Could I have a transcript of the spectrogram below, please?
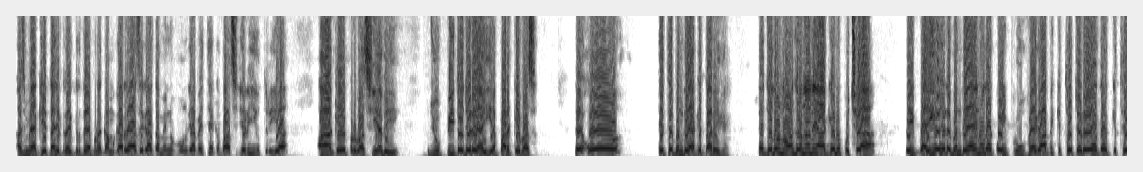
ਅੱਜ ਮੈਂ ਖੇਤਾਂ 'ਚ ਟਰੈਕਟਰ ਤੇ ਆਪਣਾ ਕੰਮ ਕਰ ਰਿਹਾ ਸੀਗਾ ਤਾਂ ਮੈਨੂੰ ਫੋਨ ਗਿਆ ਵੀ ਇੱਥੇ ਇੱਕ ਬੱਸ ਜਿਹੜੀ ਉਤਰੀ ਆ ਆ ਕੇ ਪ੍ਰਵਾਸੀਆਂ ਦੀ ਯੂਪੀ ਤੋਂ ਜਿਹੜੇ ਆਈ ਆ ਭਰ ਕੇ ਬੱਸ, ਤੇ ਉਹ ਇੱਥੇ ਬੰਦੇ ਆ ਕੇ ਤਾਰੇ ਗਏ। ਤੇ ਜਦੋਂ ਨੌਜਵਾਨਾਂ ਨੇ ਆ ਕੇ ਉਹਨੂੰ ਪੁੱਛਿਆ ਵੀ ਭਾਈ ਉਹ ਜਿਹੜੇ ਬੰਦੇ ਆਏ, ਇਹਨਾਂ ਦਾ ਕੋਈ ਪ੍ਰੂਫ ਹੈਗਾ ਵੀ ਕਿੱਥੋਂ ਚੜੇ ਆ ਤਾਂ ਕਿੱਥੇ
